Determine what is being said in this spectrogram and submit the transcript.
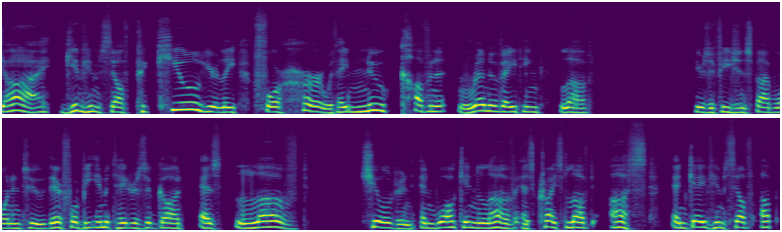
die, give himself peculiarly for her with a new covenant, renovating love. Here's Ephesians 5 1 and 2. Therefore, be imitators of God as loved children and walk in love as Christ loved us and gave himself up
